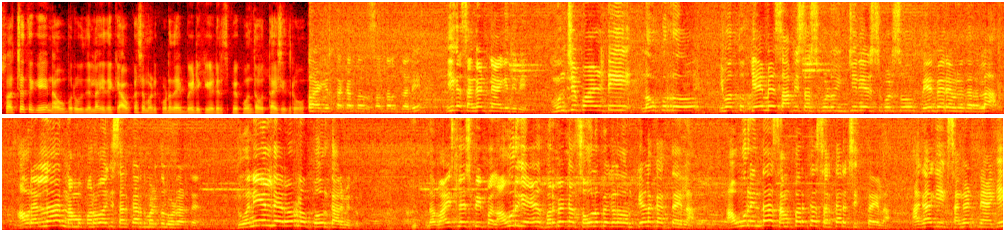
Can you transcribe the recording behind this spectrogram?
ಸ್ವಚ್ಛತೆಗೆ ನಾವು ಬರುವುದಿಲ್ಲ, ಇದಕ್ಕೆ ಅವಕಾಶ ಮಾಡಿಕೊಡದೆ ಬೇಡಿಕೆ ಈಡೇರಿಸಬೇಕು ಅಂತ ಒತ್ತಾಯಿಸಿದರು. ಸಂದರ್ಭದಲ್ಲಿ ಈಗ ಸಂಘಟನೆ ಆಗಿದ್ದೀವಿ. ಮುನ್ಸಿಪಾಲ್ಟಿ ನೌಕರರು ಇವತ್ತು ಕೆ ಎಂ ಎಸ್ ಆಫೀಸರ್ಸ್ಗಳು ಇಂಜಿನಿಯರ್ಸ್ಗಳು ಬೇರೆ ಬೇರೆಯವರು ಇದ್ದಾರಲ್ಲ ಅವರೆಲ್ಲ ನಮ್ಮ ಪರವಾಗಿ ಸರ್ಕಾರದ ಮಟ್ಟದಲ್ಲಿ ಓಡಾಡ್ತಾರೆ. ಧ್ವನಿ ಇಲ್ಲದೆ ಇರೋರು ನಮ್ಮ ಪೌರ ಕಾರ್ಮಿಕರು. ದ ವಾಯ್ಸ್ಲೆಸ್ ಪೀಪಲ್ ಅವ್ರಿಗೆ ಬರಬೇಕಾದ ಸೌಲಭ್ಯಗಳು ಅವ್ರು ಕೇಳೋಕ್ಕಾಗ್ತಾ ಇಲ್ಲ. ಅವರಿಂದ ಸಂಪರ್ಕ ಸರ್ಕಾರಕ್ಕೆ ಸಿಗ್ತಾ ಇಲ್ಲ. ಹಾಗಾಗಿ ಈಗ ಸಂಘಟನೆ ಆಗಿ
